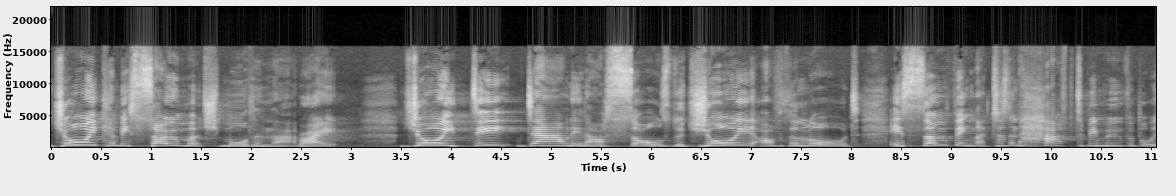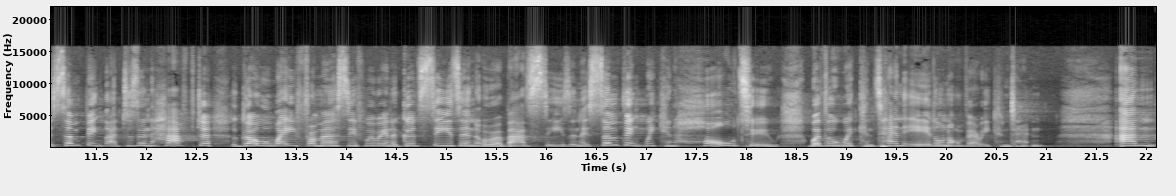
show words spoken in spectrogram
Joy can be so much more than that, right? Joy deep down in our souls, the joy of the Lord is something that doesn't have to be movable. It's something that doesn't have to go away from us if we're in a good season or a bad season. It's something we can hold to, whether we're contented or not very content. And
